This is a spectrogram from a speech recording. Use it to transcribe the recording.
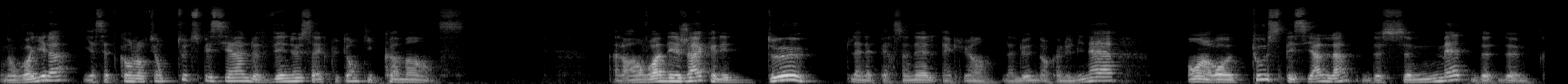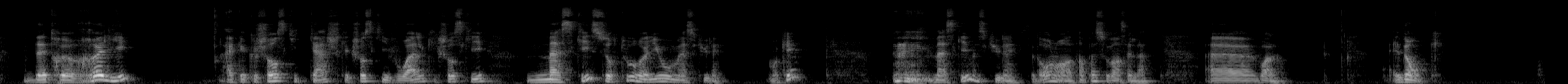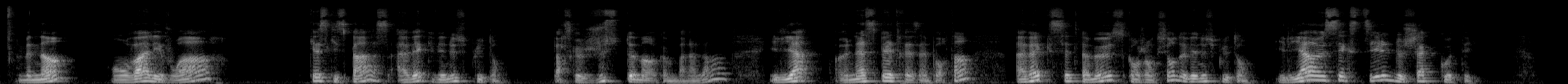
Donc, voyez là, il y a cette conjonction toute spéciale de Vénus avec Pluton qui commence. Alors, on voit déjà que les deux planètes personnelles, incluant la Lune, donc un luminaire, ont un rôle tout spécial là de se mettre, d'être reliés à quelque chose qui cache, quelque chose qui voile, quelque chose qui est masqué, surtout relié au masculin. OK? masqué, masculin. C'est drôle, on n'entend pas souvent celle-là. Euh, voilà. Et donc, maintenant, on va aller voir qu'est-ce qui se passe avec Vénus-Pluton. Parce que justement, comme par hasard, il y a un aspect très important avec cette fameuse conjonction de Vénus-Pluton. Il y a un sextile de chaque côté.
